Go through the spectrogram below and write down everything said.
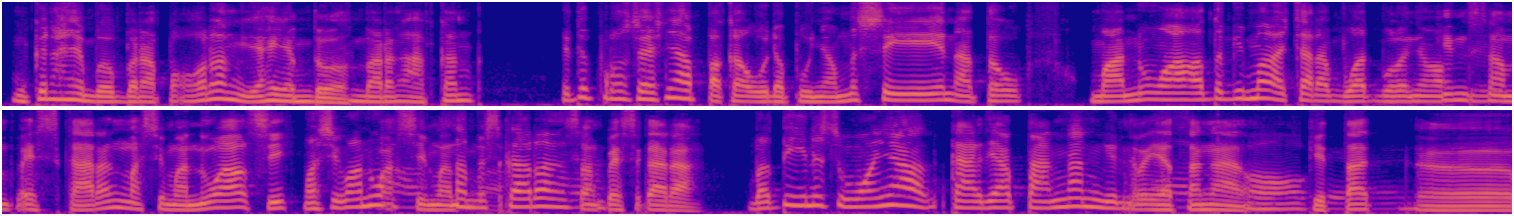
mungkin hanya beberapa orang ya yang Betul. bareng akang itu prosesnya apakah udah punya mesin atau manual atau gimana cara buat bolanya Mungkin waktu itu? sampai sekarang masih manual sih masih manual, masih manual. sampai sekarang ya? sampai sekarang. berarti ini semuanya karya tangan gitu Karya tangan. Oh, oke. Kita eh,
